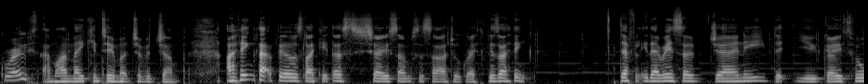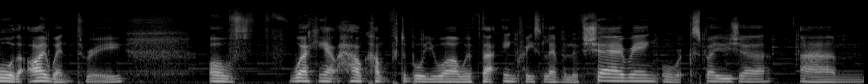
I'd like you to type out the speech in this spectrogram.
growth. Am I making too much of a jump? I think that feels like it does show some societal growth because I think definitely there is a journey that you go through or that I went through of working out how comfortable you are with that increased level of sharing or exposure um,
